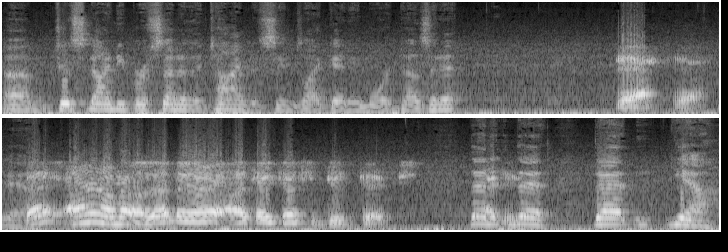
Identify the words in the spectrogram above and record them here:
um, just ninety percent of the time, it seems like anymore, doesn't it? Yeah, yeah. Yeah. I, I don't know. I mean, I, I think that's a good picks. That that that yeah,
